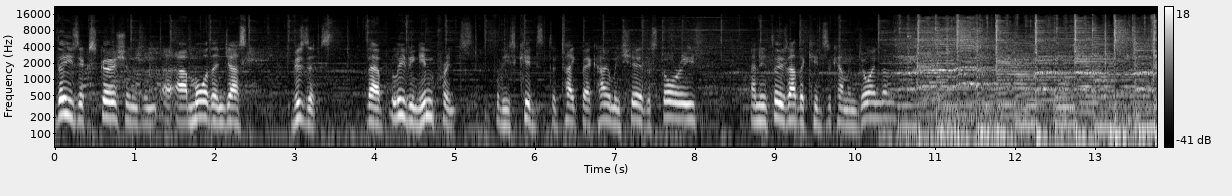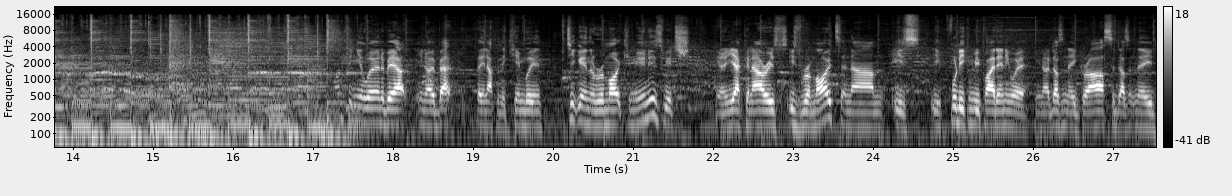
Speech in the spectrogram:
These excursions uh, are more than just visits. They're leaving imprints for these kids to take back home and share the stories and enthuse other kids to come and join them. One thing you learn about, you know, about being up in the Kimberley, particularly in the remote communities, which you know, Yakanarra is, is remote and um, is footy can be played anywhere. You know, it doesn't need grass, it doesn't need,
